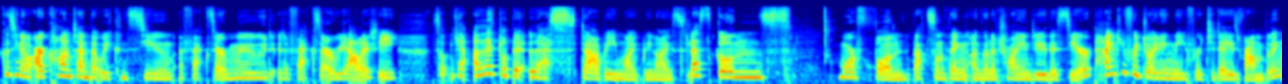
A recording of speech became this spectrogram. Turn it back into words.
Because, you know, our content that we consume affects our mood, it affects our reality, so yeah, a little bit less stabby might be nice. Less guns, more fun. That's something I'm going to try and do this year. Thank you for joining me for today's ramblings.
